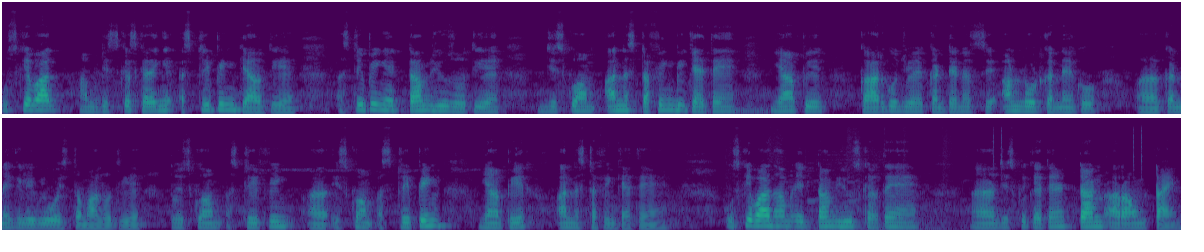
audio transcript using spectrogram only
उसके बाद हम डिस्कस करेंगे स्ट्रिपिंग क्या होती है। स्ट्रिपिंग एक टर्म यूज़ होती है जिसको हम अनस्टफिंग भी कहते हैं या फिर कार्गो जो है कंटेनर से अनलोड करने को आ, करने के लिए भी वो इस्तेमाल होती है। तो इसको हम स्ट्रिपिंग इसको हम स्ट्रिपिंग या फिर अनस्टफिंग कहते हैं। उसके बाद हम एक टर्म यूज़ करते हैं जिसको कहते हैं टर्न अराउंड टाइम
